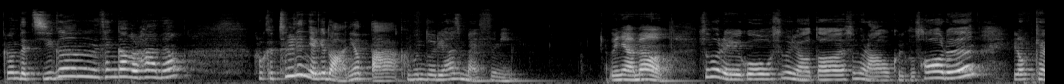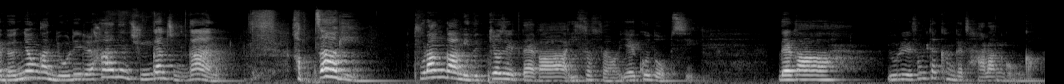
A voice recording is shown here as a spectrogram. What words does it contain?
그런데 지금 생각을 하면 그렇게 틀린 얘기도 아니었다. 그분들이 하신 말씀이. 왜냐하면 27, 28, 29, 그리고 30 이렇게 몇 년간 요리를 하는 중간중간 갑자기 불안감이 느껴질 때가 있었어요. 예고도 없이. 내가 요리를 선택한 게 잘한 건가?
